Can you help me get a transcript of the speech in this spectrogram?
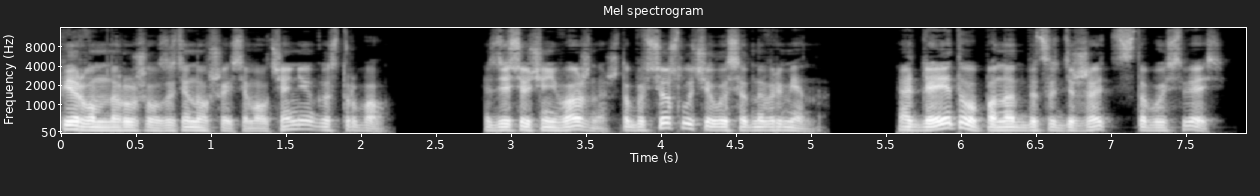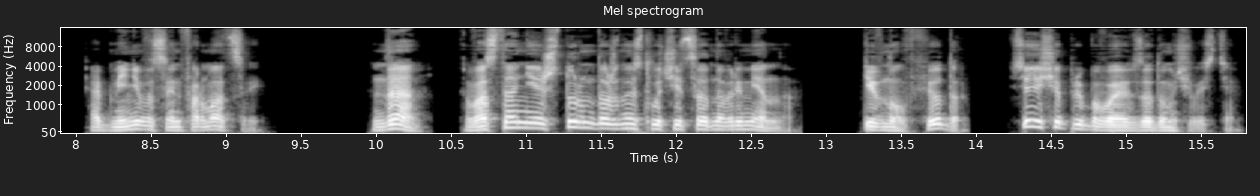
Первым нарушил затянувшееся молчание Гаструбал. Здесь очень важно, чтобы все случилось одновременно. А для этого понадобится держать с тобой связь, обмениваться информацией. Да, восстание и штурм должны случиться одновременно, кивнул Федор, все еще пребывая в задумчивости.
